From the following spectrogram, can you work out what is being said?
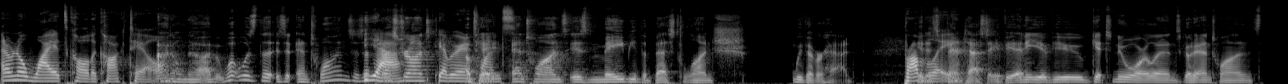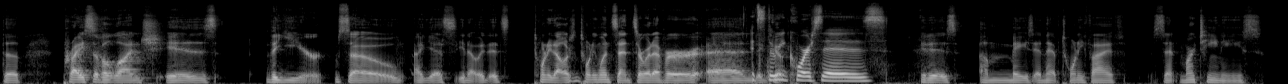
I don't know why it's called a cocktail. I don't know. I mean, what was the? Is it Antoine's? Is that Yeah. the restaurant? Yeah, we were at okay, Antoine's. Antoine's is maybe the best lunch we've ever had. Probably. It is fantastic. If any of you get to New Orleans, go to Antoine's. The price of a lunch is the year. So I guess you know it, it's twenty dollars and twenty one cents or whatever. And It's three go- courses. It is amazing, and they have twenty five cent martinis,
